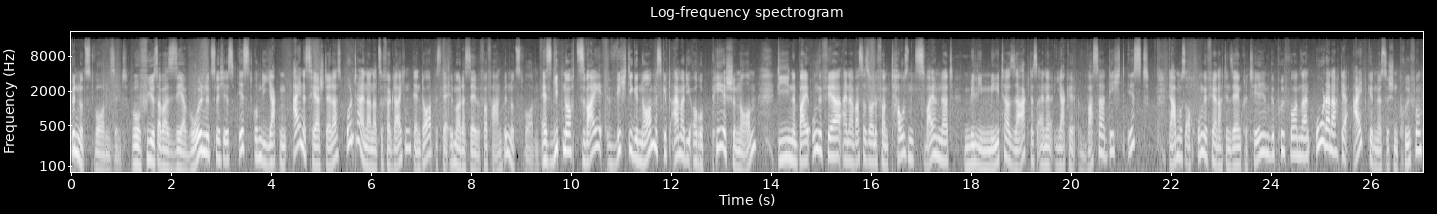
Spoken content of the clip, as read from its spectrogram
benutzt worden sind. Wofür es aber sehr wohl nützlich ist, ist, um die Jacken eines Herstellers untereinander zu vergleichen, denn dort ist ja immer dasselbe Verfahren benutzt worden. Es gibt noch zwei wichtige Normen. Es gibt einmal die europäische Norm, die bei ungefähr ungefähr einer Wassersäule von 1200 mm sagt, dass eine Jacke wasserdicht ist. Da muss auch ungefähr nach denselben Kriterien geprüft worden sein oder nach der eidgenössischen Prüfung,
